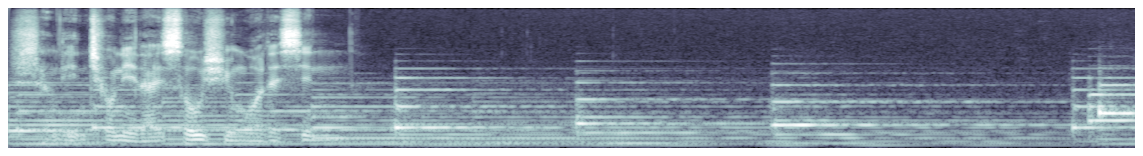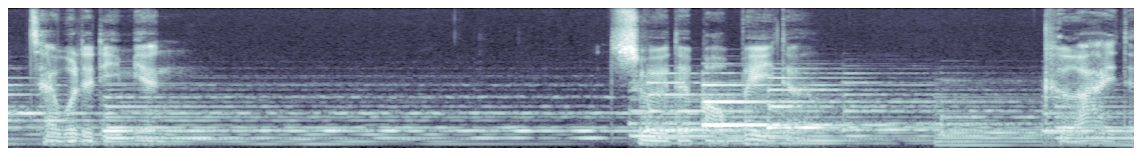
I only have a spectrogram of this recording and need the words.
圣灵，求你来搜寻我的心，的里面，所有的宝贝的、可爱的、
